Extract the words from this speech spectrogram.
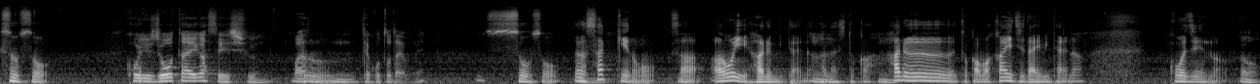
そうそこういう状態が青春、まあうん。うんってことだよね。うそう。そうだからさっきのさ、青い春みたいな話とか、うん。春とか若い時代みたいな個人のうん。弾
